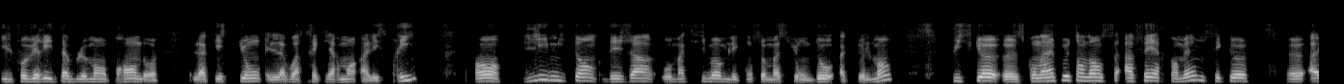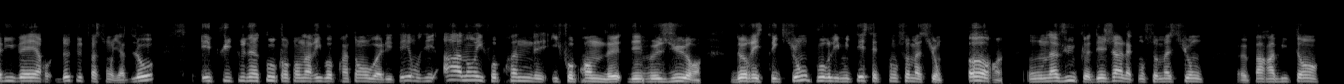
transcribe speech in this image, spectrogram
il faut véritablement prendre la question et l'avoir très clairement à l'esprit en limitant déjà au maximum les consommations d'eau actuellement, puisque euh, ce qu'on a un peu tendance à faire quand même, c'est que euh, à l'hiver, de toute façon, il y a de l'eau, et puis tout d'un coup, quand on arrive au printemps ou à l'été, on se dit ah non, il faut prendre des, il faut prendre des, mesures de restriction pour limiter cette consommation. Or, on a vu que déjà la consommation par habitant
